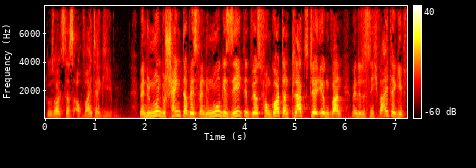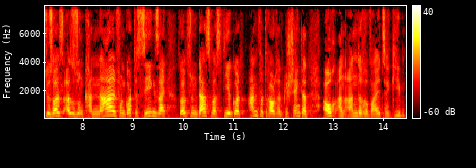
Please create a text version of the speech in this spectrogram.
Du sollst das auch weitergeben. Wenn du nur ein Beschenkter bist, wenn du nur gesegnet wirst von Gott, dann platzt dir irgendwann, wenn du das nicht weitergibst. Du sollst also so ein Kanal von Gottes Segen sein, sollst nun das, was dir Gott anvertraut hat, geschenkt hat, auch an andere weitergeben.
